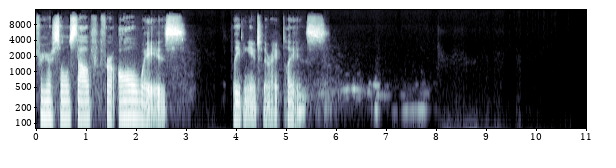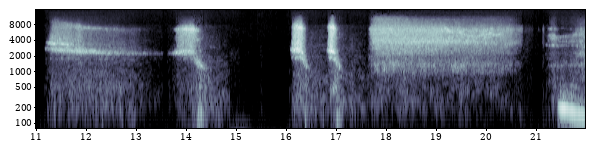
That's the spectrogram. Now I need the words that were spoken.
for your soul self for always leading you to the right place. And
